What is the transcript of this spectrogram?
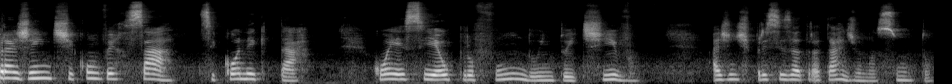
Para a gente conversar, se conectar com esse eu profundo, intuitivo, a gente precisa tratar de um assunto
